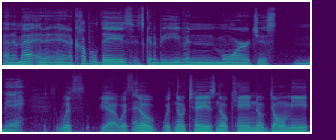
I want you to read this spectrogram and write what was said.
and in, and in a couple days it's going to be even more just meh. with yeah with And- no with no Toews, no Kane, no Domi.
